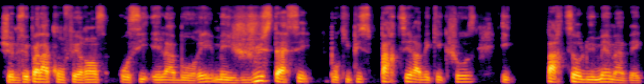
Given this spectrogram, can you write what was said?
je ne fais pas la conférence aussi élaborée, mais juste assez pour qu'il puisse partir avec quelque chose et partir lui-même avec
